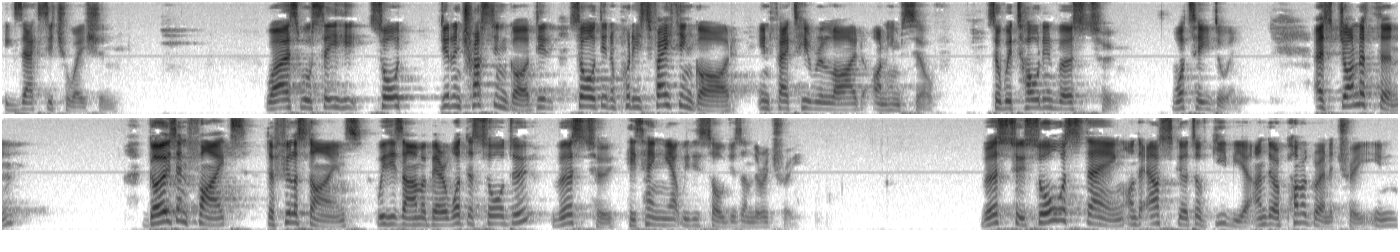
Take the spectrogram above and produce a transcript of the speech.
exact situation? Well, as we'll see, he, Saul didn't trust in God. Did, Saul didn't put his faith in God. In fact, he relied on himself. So we're told in verse 2. What's he doing? As Jonathan goes and fights the Philistines with his armor bearer, what does Saul do? Verse 2. He's hanging out with his soldiers under a tree. Verse 2 Saul was staying on the outskirts of Gibeah under a pomegranate tree in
